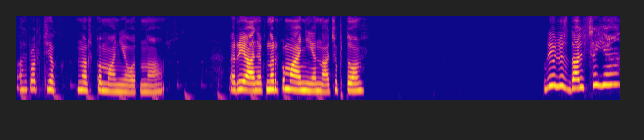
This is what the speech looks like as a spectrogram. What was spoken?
А справді як наркоманія одна. Реально, як наркоманія начебто. Дивлюсь далі я.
